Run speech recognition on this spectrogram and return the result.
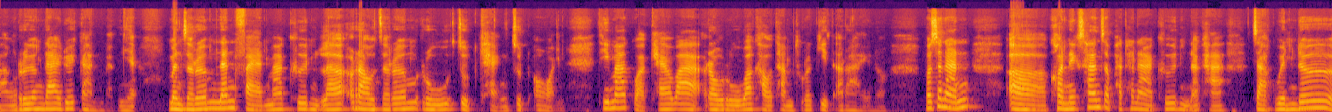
บางเรื่องได้ด้วยกันแบบนี้มันจะเริ่มแน่นแฟ้นมากขึ้น แล้วเราจะเริ่มรู้จุดแข็งจุดอ่อน ที่มากกว่าแค่ว่าเรารู้ว่าเขาทำธุรกิจอะไรเนาะเพราะฉะนั้น connection จะพัฒนาขึ้นนะคะ จาก vendor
